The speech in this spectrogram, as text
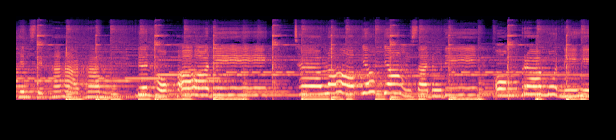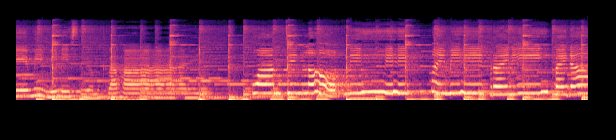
เพ็ญสิบห้าคำเดือนหกพอดี ชาวโลกยกย่องสะดุดี องค์พระมุนีไม่มีเสื่อมคลาย ความจริงโลกนี้ ไม่มีใครหนี้ไปได้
